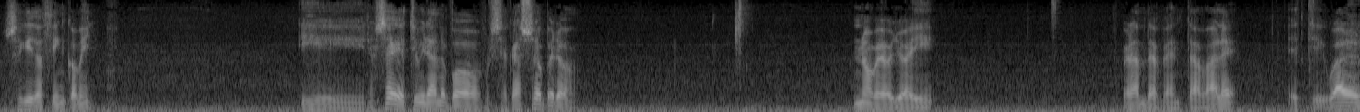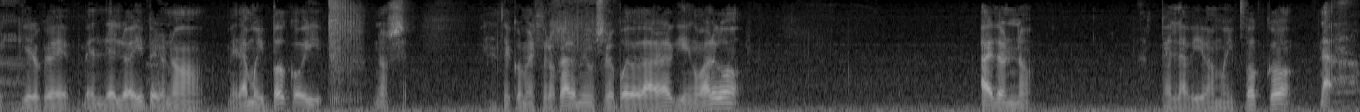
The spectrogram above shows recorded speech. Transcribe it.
Conseguido 5.000 Y no sé, estoy mirando por, si acaso Pero No veo yo ahí Grandes ventas, ¿vale? Este igual quiero que venderlo ahí Pero no, me da muy poco y no sé. De comercio local, mismo se lo puedo dar a alguien o algo I don't know. Perla viva muy poco. Nada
